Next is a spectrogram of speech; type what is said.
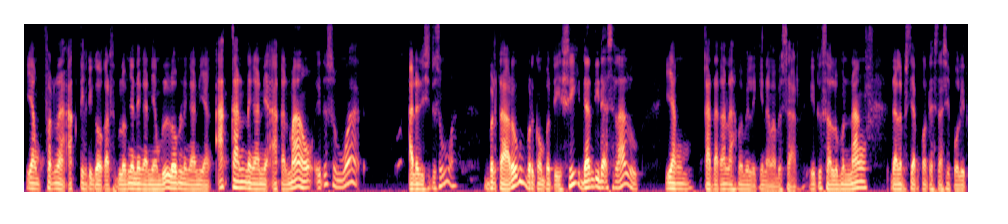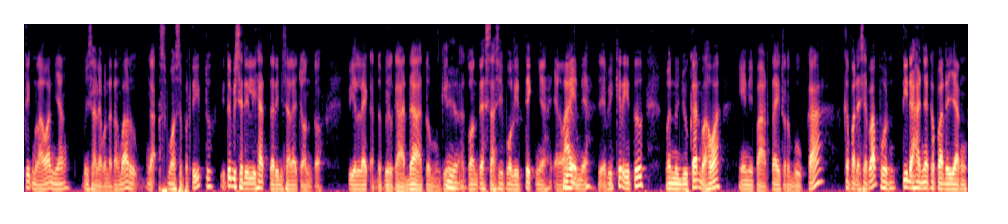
yang pernah aktif di Golkar sebelumnya dengan yang belum, dengan yang akan, dengan yang akan mau itu semua ada di situ semua. Bertarung, berkompetisi dan tidak selalu yang katakanlah memiliki nama besar. Itu selalu menang dalam setiap kontestasi politik melawan yang misalnya pendatang baru. Nggak semua seperti itu. Itu bisa dilihat dari misalnya contoh pileg atau pilkada atau mungkin Iya. kontestasi politiknya yang lain ya. Saya pikir itu menunjukkan bahwa ini partai terbuka kepada siapa pun. Tidak hanya kepada yang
